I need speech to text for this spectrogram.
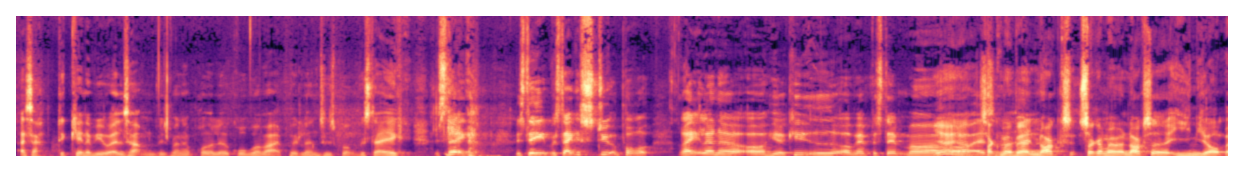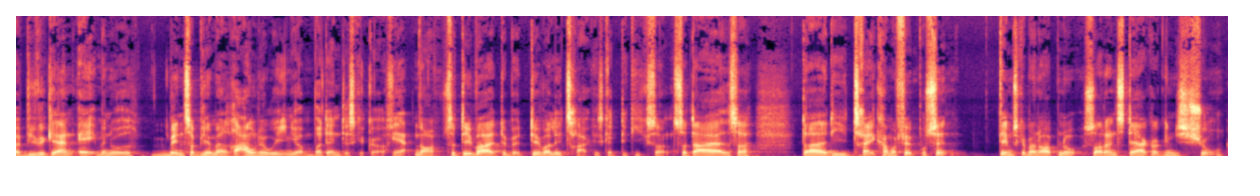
Altså, det kender vi jo alle sammen, hvis man har prøvet at lave gruppearbejde på et eller andet tidspunkt. Hvis der ikke, hvis der Ja. ikke, hvis der ikke, hvis der ikke er styr på reglerne og hierarkiet, og hvem bestemmer... Ja, og ja. alt Så, kan man være nok, så kan man være nok så enige om, at vi vil gerne af med noget, men så bliver man ravne uenige om, hvordan det skal gøres. Ja. Nå, så det var, det, det var lidt tragisk, at det gik sådan. Så der er altså der er de 3,5 procent, dem skal man opnå, så er der en stærk organisation,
